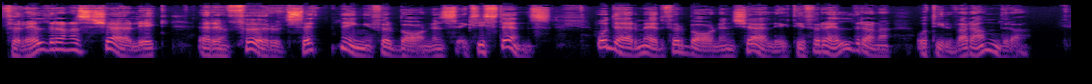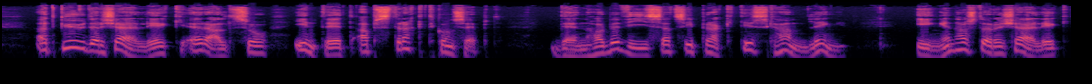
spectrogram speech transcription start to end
Föräldrarnas kärlek är en förutsättning för barnens existens och därmed för barnen kärlek till föräldrarna och till varandra. Att Gud är kärlek är alltså inte ett abstrakt koncept. Den har bevisats i praktisk handling. Ingen har större kärlek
